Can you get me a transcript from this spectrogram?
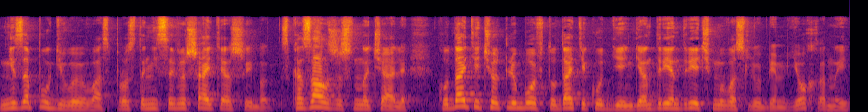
Не запугиваю вас, просто не совершайте ошибок. Сказал же в начале, куда течет любовь, туда текут деньги. Андрей Андреевич, мы вас любим. Йоханный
